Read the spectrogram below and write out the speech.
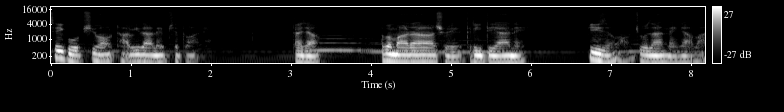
စိတ်ကိုဖြူအောင်ထားပြီးသားလည်းဖြစ်သွားတယ်ဒါကြောင့်အပမရာဆိုတဲ့သတိတရားနဲ့ပြည့်စုံအောင်ကြိုးစားနိုင်ကြပါ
